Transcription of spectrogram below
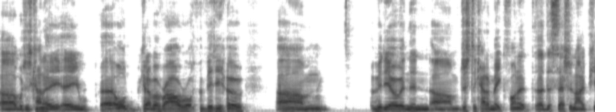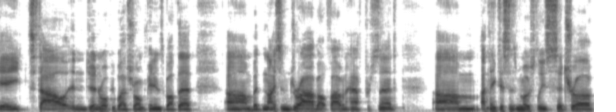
uh, which is kind of a, a, old kind of a viral video. Um, video and then um, just to kind of make fun at uh, the session IPA style in general. People have strong opinions about that, um, but nice and dry, about five and a half percent. Um, I think this is mostly Citra.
